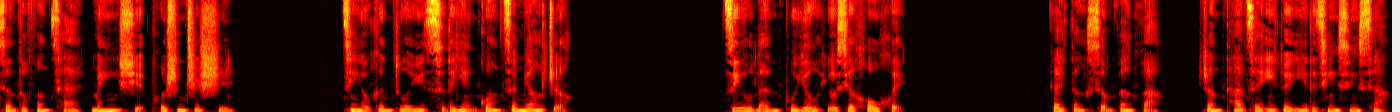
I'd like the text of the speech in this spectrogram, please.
想到方才梅影雪破身之时，竟有更多于此的眼光在瞄着，紫幽兰不由有些后悔。该当想办法让他在一对一的情形下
